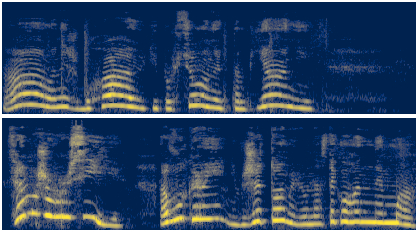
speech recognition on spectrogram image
а, вони ж бухають, типу, все, вони там п'яні. Це може в Росії, а в Україні, в Житомирі у нас такого нема.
